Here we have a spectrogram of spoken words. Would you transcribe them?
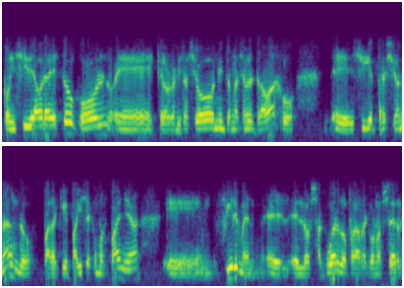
Coincide ahora esto con eh, que la Organización Internacional del Trabajo eh, sigue presionando para que países como España eh, firmen los acuerdos para reconocer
